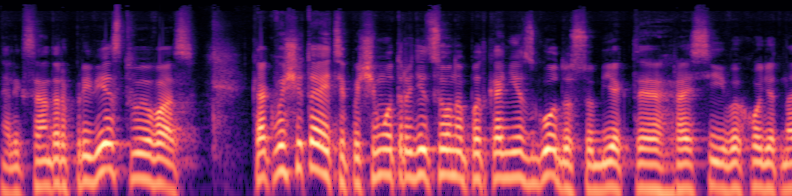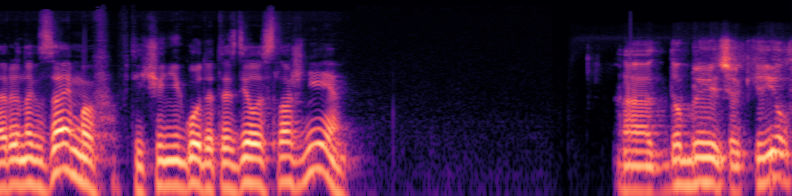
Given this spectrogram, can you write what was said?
Александр, приветствую вас. Как вы считаете, почему традиционно под конец года субъекты России выходят на рынок займов? В течение года это сделать сложнее? А, добрый вечер, Кирилл.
